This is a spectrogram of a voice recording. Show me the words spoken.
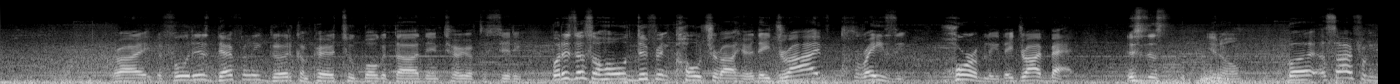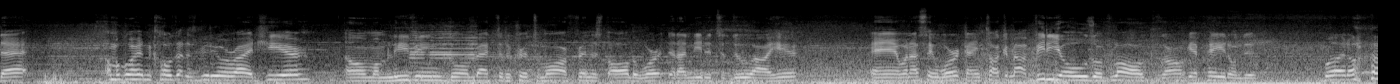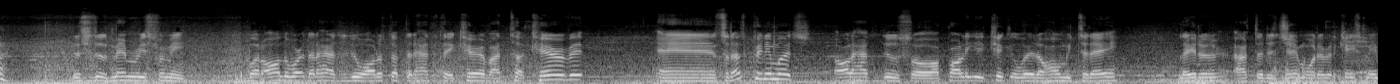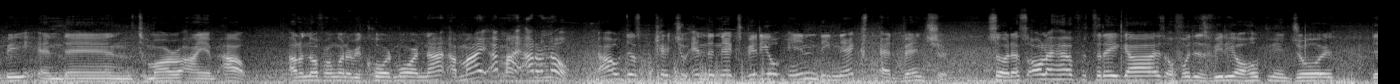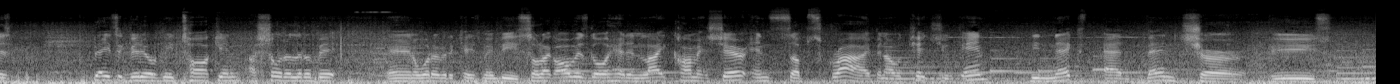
right? The food is definitely good compared to bogota the interior of the city. But it's just a whole different culture out here. They drive crazy horribly. They drive bad. This is just you know. But aside from that i'm gonna go ahead and close out this video right here. Um, i'm leaving going back to the crib tomorrow. I finished all the work that i needed to do out here. And when i say work i ain't talking about videos or vlogs. Because i don't get paid on this. But uh, this is just memories for me but all the work that i had to do all the stuff that i had to take care of i took care of it. And so that's pretty much all i had to do. So i'll probably kick it with a homie today later after the gym whatever the case may be. And then tomorrow i am out. I don't know if i'm going to record more or not. I might i might i don't know. I'll just catch you in the next video in the next adventure. So that's all i have for today guys or for this video. I hope you enjoyed this basic video of me talking. I showed a little bit and whatever the case may be. So like always go ahead and like comment share and subscribe and i will catch you in the next adventure. Peace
